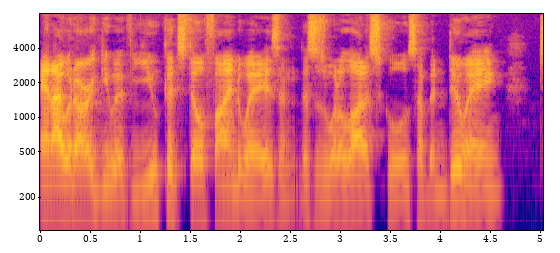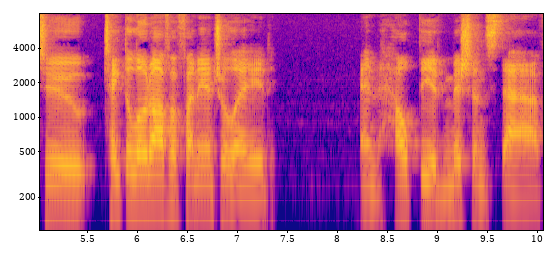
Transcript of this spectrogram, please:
and I would argue if you could still find ways, and this is what a lot of schools have been doing, to take the load off of financial aid and help the admission staff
